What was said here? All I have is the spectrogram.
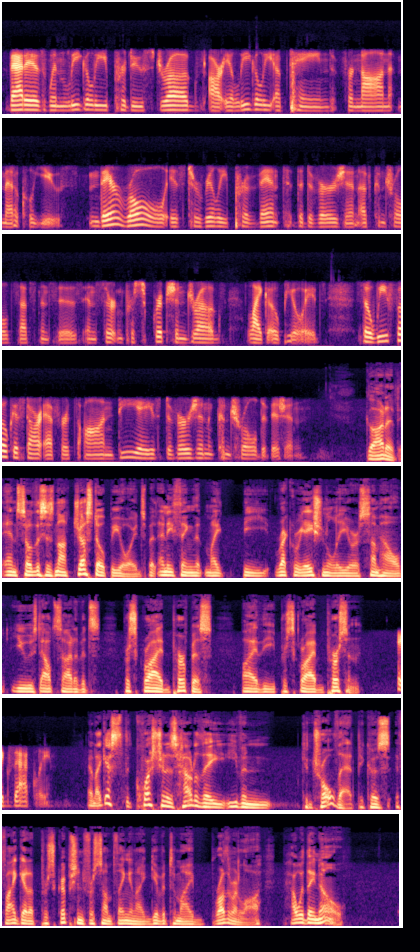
That is, when legally produced drugs are illegally obtained for non medical use. Their role is to really prevent the diversion of controlled substances and certain prescription drugs like opioids. So we focused our efforts on DEA's Diversion Control Division. Got it. And so this is not just opioids, but anything that might be recreationally or somehow used outside of its prescribed purpose by the prescribed person. Exactly. And I guess the question is how do they even control that? Because if I get a prescription for something and I give it to my brother in law, how would they know?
